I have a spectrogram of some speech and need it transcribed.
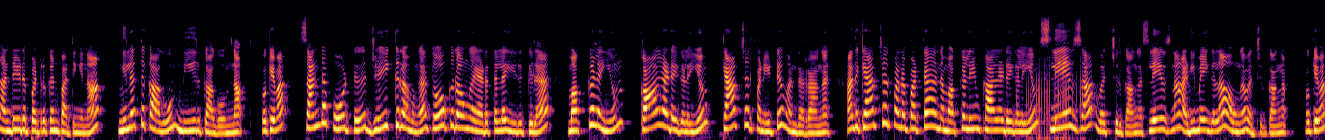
சண்டையிடப்பட்டிருக்குன்னு பார்த்தீங்கன்னா நிலத்துக்காகவும் நீருக்காகவும் தான். ஓகேவா சண்டை போட்டு ஜெயிக்கிறவங்க தோக்குறவங்க இடத்துல இருக்கிற மக்களையும் கால்நடைகளையும் கேப்சர் பண்ணிட்டு வந்துடுறாங்க. அந்த கேப்சர் பண்ணப்பட்ட அந்த மக்களையும் கால்நடைகளையும் ஸ்லேவ்ஸாக வச்சுருக்காங்க. ஸ்லேவ்ஸ்னால் அடிமைகளாக அவங்க வச்சுருக்காங்க. ஓகேவா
